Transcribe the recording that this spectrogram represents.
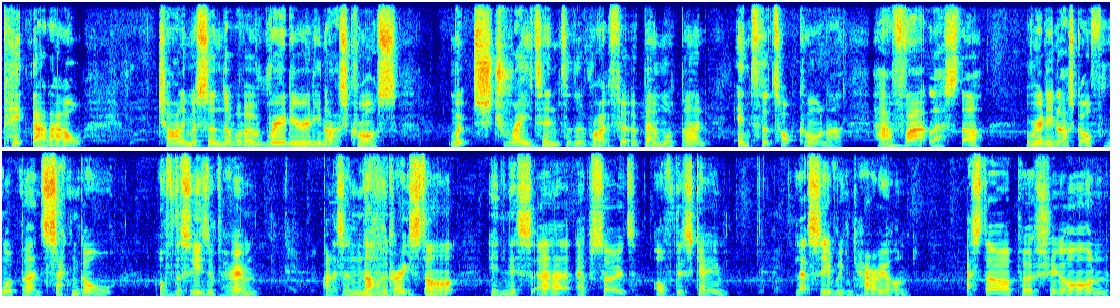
Pick that out. Charlie Musonda with a really, really nice cross. Whipped straight into the right foot of Ben Woodburn. Into the top corner. Have that, Leicester. Really nice goal from Woodburn. Second goal of the season for him. And it's another great start in this uh, episode of this game. Let's see if we can carry on. Leicester pushing on.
